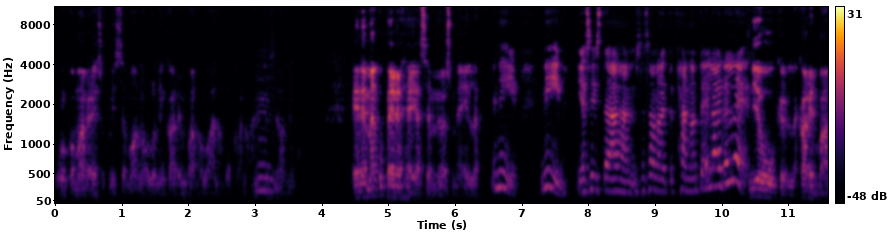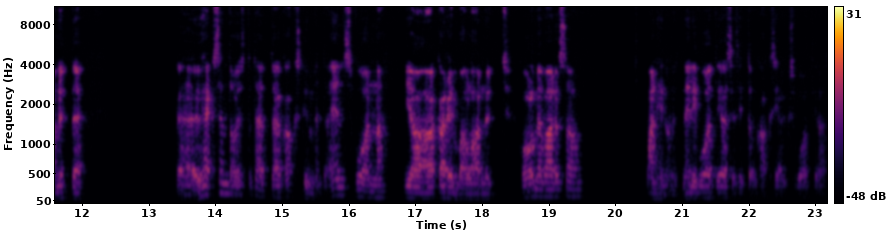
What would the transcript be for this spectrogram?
ulkomaanreissut, missä mä oon ollut, niin Karimpa on ollut aina mukana. Mm. Että se on niin kuin, enemmän kuin perheenjäsen myös meille. Niin, niin. Ja siis tämähän, sä sanoit, että hän on teillä edelleen. Juu, kyllä. Karimpa on nyt äh, 19, täyttää 20 ensi vuonna. Ja Karimpalla on nyt kolme varsaa. Vanhin on nyt nelivuotias ja sitten on kaksi ja yksivuotiaat.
